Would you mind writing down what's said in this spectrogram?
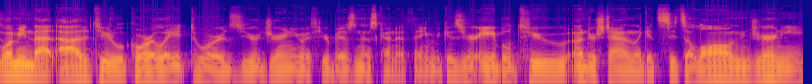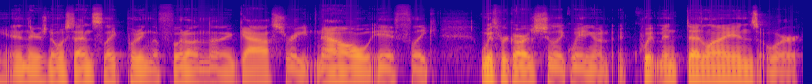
Well, I mean, that attitude will correlate towards your journey with your business kind of thing because you're able to understand like it's it's a long journey and there's no sense like putting the foot on the gas right now if like with regards to like waiting on equipment deadlines or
